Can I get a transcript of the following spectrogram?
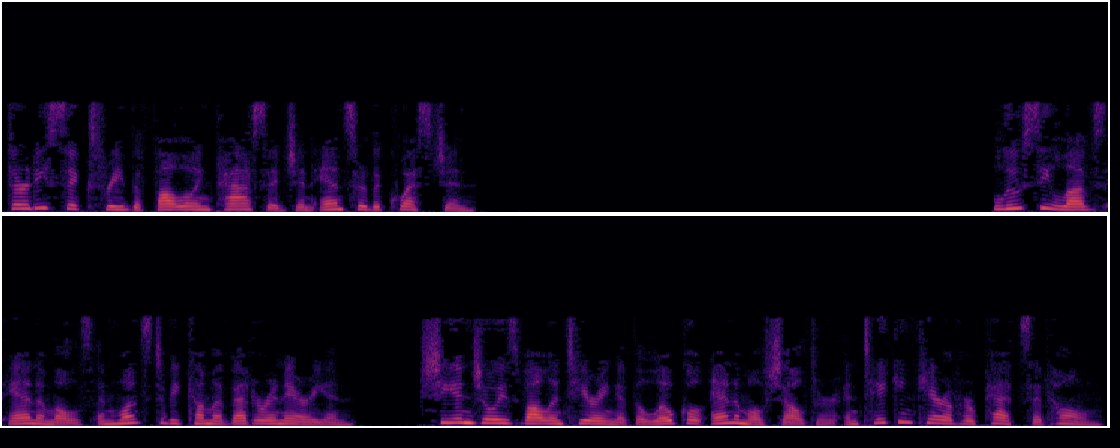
36 Read the following passage and answer the question. Lucy loves animals and wants to become a veterinarian. She enjoys volunteering at the local animal shelter and taking care of her pets at home.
